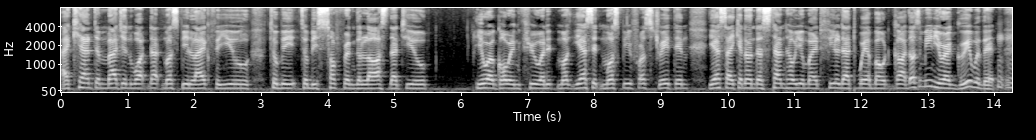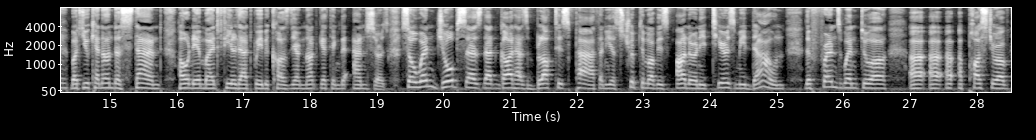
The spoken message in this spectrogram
I can't imagine what that must be like for you to be to be suffering the loss that you you are going through and it must yes it must be frustrating yes i can understand how you might feel that way about god doesn't mean you agree with it Mm-mm. but you can understand how they might feel that way because they're not getting the answers so when job says that god has blocked his path and he has stripped him of his honor and he tears me down the friends went to a a, a, a posture of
